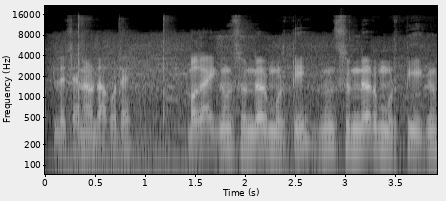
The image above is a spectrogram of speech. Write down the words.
आपल्या चॅनलवर दाखवत आहे बघा एकदम सुंदर मूर्ती एकदम सुंदर मूर्ती एकदम.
